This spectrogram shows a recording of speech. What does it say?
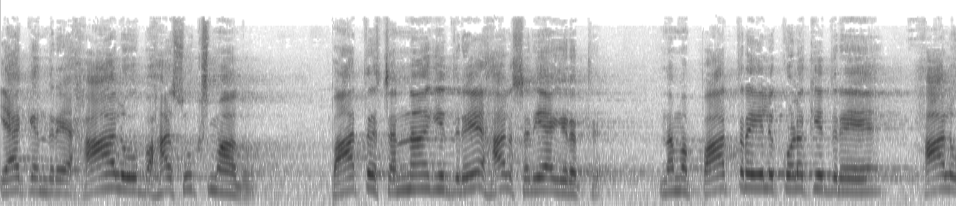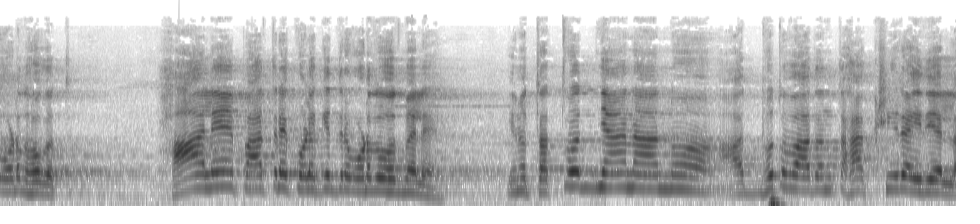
ಯಾಕೆಂದರೆ ಹಾಲು ಬಹಳ ಸೂಕ್ಷ್ಮ ಅದು. ಪಾತ್ರೆ ಚೆನ್ನಾಗಿದ್ದರೆ ಹಾಲು ಸರಿಯಾಗಿರುತ್ತೆ. ನಮ್ಮ ಪಾತ್ರೆಯಲ್ಲಿ ಕೊಳಕಿದ್ರೆ ಹಾಲು ಒಡೆದು ಹೋಗುತ್ತೆ. ಹಾಲೇ ಪಾತ್ರೆ ಕೊಳಕಿದ್ರೆ ಒಡೆದು ಹೋದ್ಮೇಲೆ ಇನ್ನು ತತ್ವಜ್ಞಾನ ಅನ್ನೋ ಅದ್ಭುತವಾದಂತಹ ಕ್ಷೀರ ಇದೆಯಲ್ಲ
